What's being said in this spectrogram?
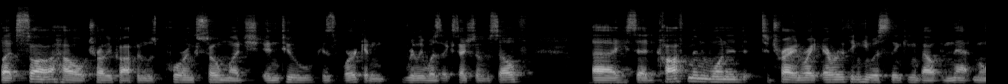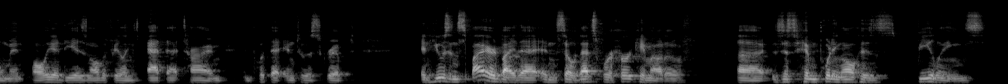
but saw how Charlie Kaufman was pouring so much into his work and really was an extension of himself. Uh, he said Kaufman wanted to try and write everything he was thinking about in that moment, all the ideas and all the feelings at that time, and put that into a script. And he was inspired by that, and so that's where her came out of. Uh, just him putting all his feelings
